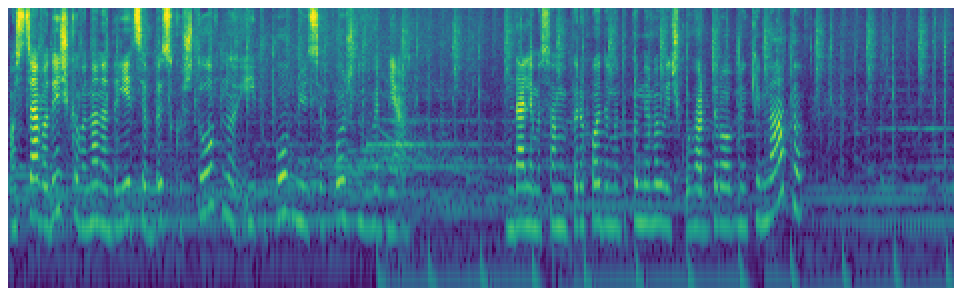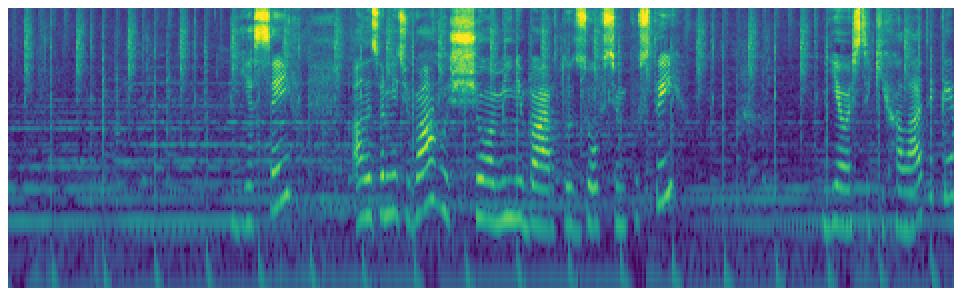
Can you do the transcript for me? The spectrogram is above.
Ось ця водичка вона надається безкоштовно і поповнюється кожного дня. Далі ми з вами переходимо в таку невеличку гардеробну кімнату. Є сейф. Але зверніть увагу, що міні-бар тут зовсім пустий. Є ось такі халатики.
